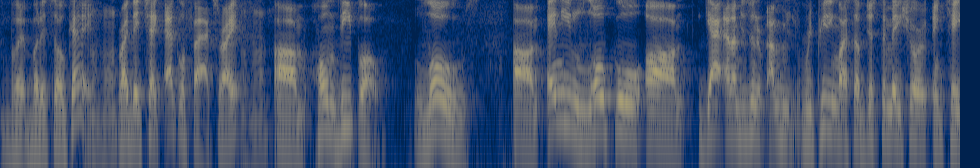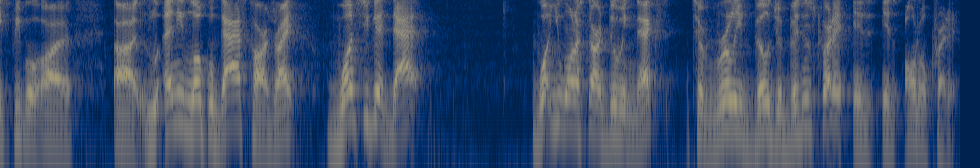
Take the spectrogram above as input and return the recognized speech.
but but it's okay, right? They check Equifax, right? Um, Home Depot, Lowe's, um, any local um, gas, and I'm just gonna, I'm repeating myself just to make sure in case people are uh, any local gas cards, right? Once you get that, what you want to start doing next to really build your business credit is is auto credit.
